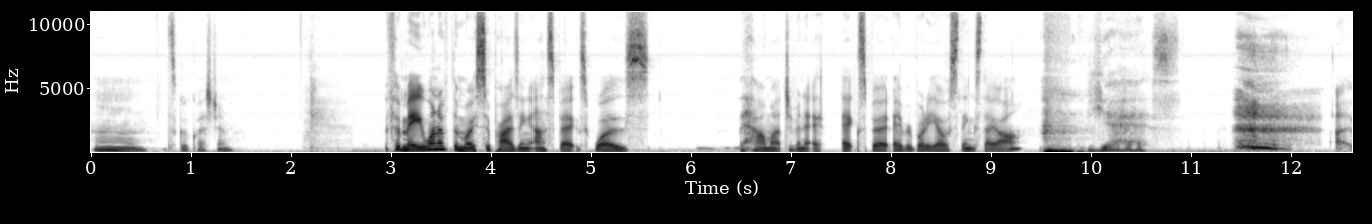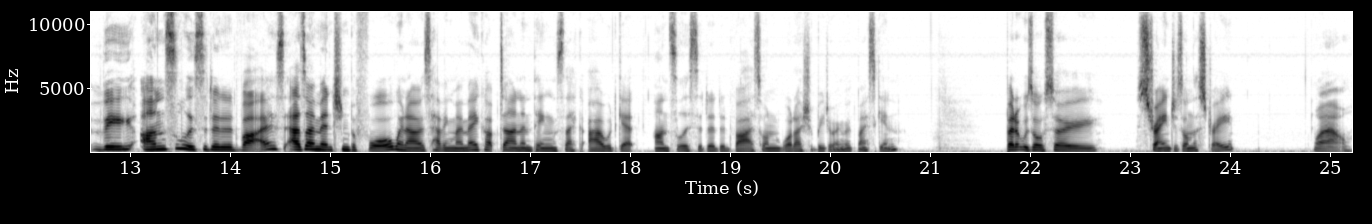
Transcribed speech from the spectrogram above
Hmm, that's a good question. For me, one of the most surprising aspects was how much of an e- expert everybody else thinks they are. Yes. the unsolicited advice, as I mentioned before, when I was having my makeup done and things, like I would get unsolicited advice on what I should be doing with my skin. But it was also strangers on the street Wow.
